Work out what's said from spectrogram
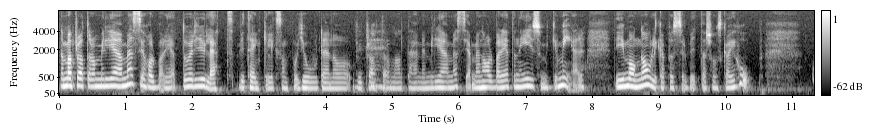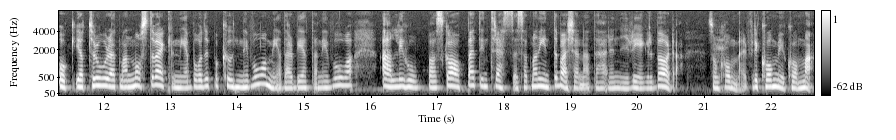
när man pratar om miljömässig hållbarhet då är det ju lätt. Vi tänker liksom på jorden och vi pratar om allt det här med miljömässiga. Men hållbarheten är ju så mycket mer. Det är ju många olika pusselbitar som ska ihop. Och jag tror att man måste verkligen ner både på kundnivå, medarbetarnivå, allihopa skapa ett intresse så att man inte bara känner att det här är en ny regelbörda som kommer. För det kommer ju komma.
